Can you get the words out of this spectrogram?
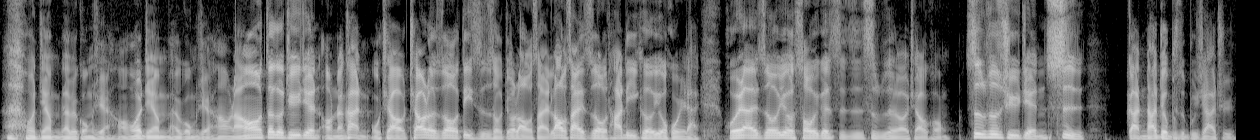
哎，我讲我们台被贡献，好，我讲我们台贡献，好，然后这个区间，哦，来看我敲敲了之后，第十手就落赛，落赛之后他立刻又回来，回来之后又收一根十字，是不是要敲空？是不是区间？是。干他就不是不下去，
